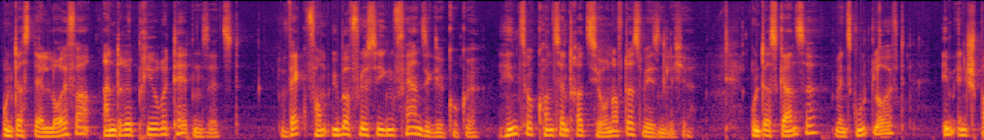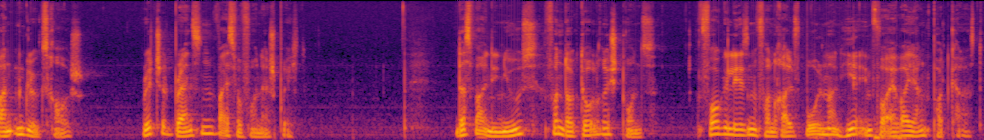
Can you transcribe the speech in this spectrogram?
Und dass der Läufer andere Prioritäten setzt. Weg vom überflüssigen Fernsehgegucke hin zur Konzentration auf das Wesentliche. Und das Ganze, wenn es gut läuft, im entspannten Glücksrausch. Richard Branson weiß, wovon er spricht. Das waren die News von Dr. Ulrich Strunz. Vorgelesen von Ralf Bohlmann hier im Forever Young Podcast.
